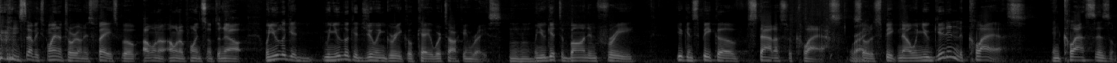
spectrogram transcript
self-explanatory on his face, but I want to I want to point something out. When you look at when you look at Jew and Greek, okay, we're talking race. Mm-hmm. When you get to bond and free, you can speak of status or class, right. so to speak. Now, when you get into class and classism,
